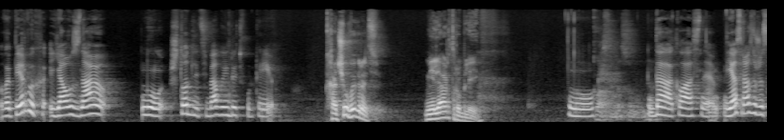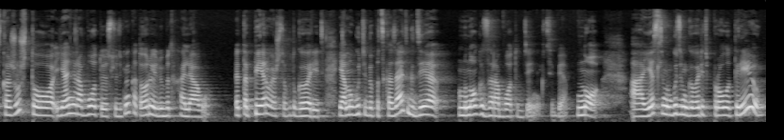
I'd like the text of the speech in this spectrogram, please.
Во-первых, я узнаю, ну, что для тебя выиграть в лотерею. Хочу выиграть миллиард рублей. Ну, да, классная. Я сразу же скажу, что я не работаю с людьми, которые любят халяву. Это первое, что буду говорить. Я могу тебе подсказать, где много заработать денег тебе. Но а если мы будем говорить про лотерею,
